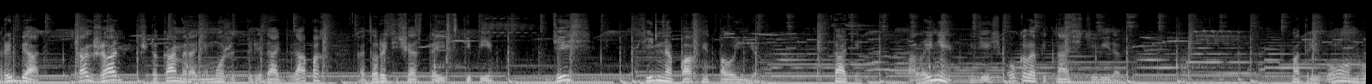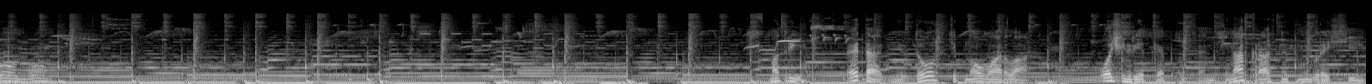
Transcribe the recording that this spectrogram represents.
Ребят, как жаль, что камера не может передать запах, который сейчас стоит в степи. Здесь сильно пахнет полынью. Кстати, полыни здесь около 15 видов. Смотри, вон, вон, вон. Смотри, это гнездо степного орла. Очень редкая птица, внесена в Красную книгу России.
